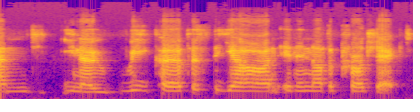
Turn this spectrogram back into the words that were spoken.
and, you know, repurpose the yarn in another project?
